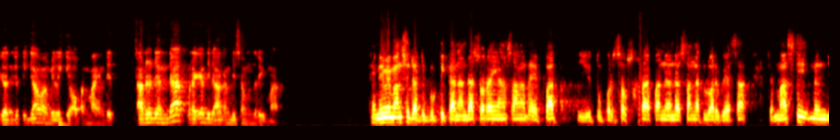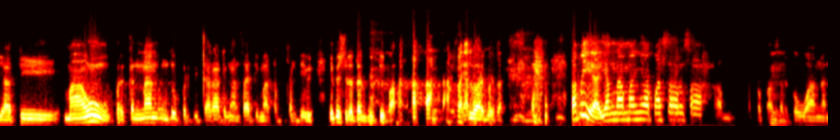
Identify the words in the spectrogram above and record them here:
dan ketiga, memiliki open-minded. Other than that, mereka tidak akan bisa menerima. Dan ini memang sudah dibuktikan, Anda seorang yang sangat hebat, YouTuber subscribe Anda, Anda sangat luar biasa, dan masih menjadi mau berkenan untuk berbicara dengan saya di Mata Bujang TV. Itu sudah terbukti, Pak. sangat luar biasa. Tapi ya, yang namanya pasar saham atau pasar hmm. keuangan,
